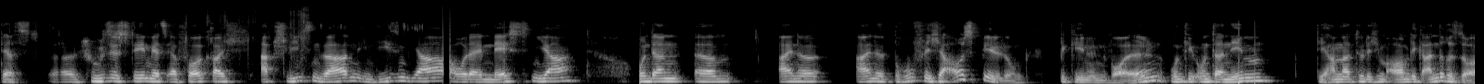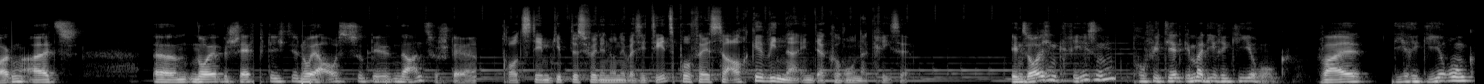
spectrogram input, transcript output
das äh, Schulsystem jetzt erfolgreich abschließen werden in diesem Jahr oder im nächsten Jahr und dann ähm, eine, eine berufliche Ausbildung beginnen wollen. Und die Unternehmen, die haben natürlich im Augenblick andere Sorgen, als ähm, neue Beschäftigte, neue Auszubildende anzustellen. Trotzdem gibt es für den Universitätsprofessor auch Gewinner in der Corona-Krise. In solchen Krisen profitiert immer die Regierung, weil die Regierung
